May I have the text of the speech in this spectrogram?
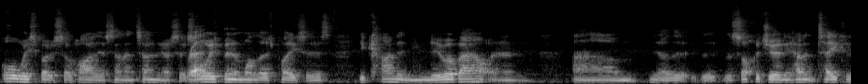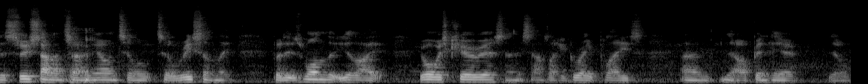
always spoke so highly of San Antonio. So it's Right. always been one of those places you kind of knew about and. Um, you know the, the, the soccer journey hadn't taken us through San Antonio Mm-hmm. until until recently, but it's one that you're like you're always curious and it sounds like a great place. And you know I've been here you know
